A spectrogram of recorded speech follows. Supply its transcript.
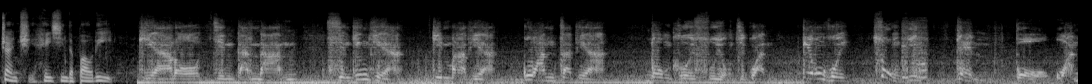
赚取黑心的暴利。行路真艰难，神经痛、筋膜痛、关节痛，拢可以使用这款中辉重音健步丸。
